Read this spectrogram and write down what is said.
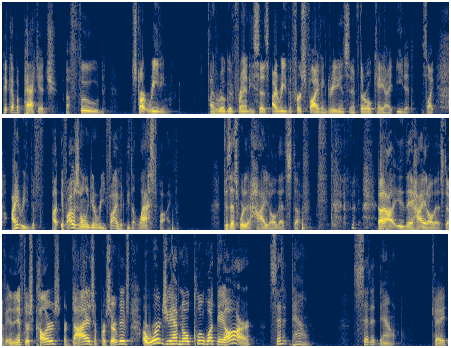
pick up a package of food, start reading. I have a real good friend. He says, I read the first five ingredients, and if they're okay, I eat it. It's like, I read the, f- uh, if I was only going to read five, it'd be the last five. Because that's where they hide all that stuff. uh, they hide all that stuff. And if there's colors or dyes or preservatives or words you have no clue what they are, set it down. Set it down. Okay?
